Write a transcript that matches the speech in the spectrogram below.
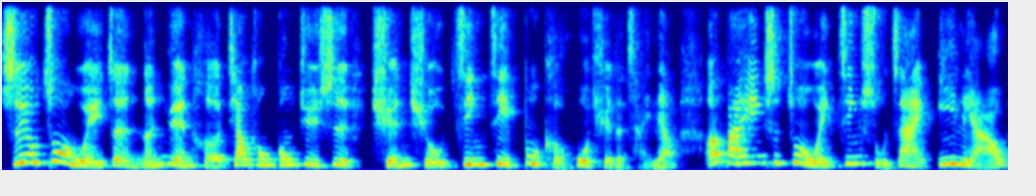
石油作为这能源和交通工具，是全球经济不可或缺的材料，而白银是作为金属在医疗、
